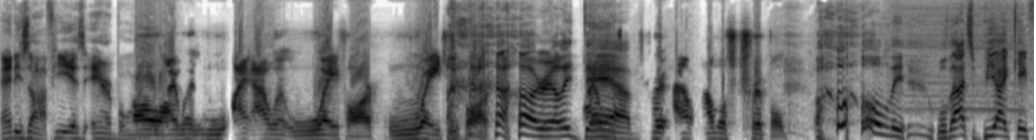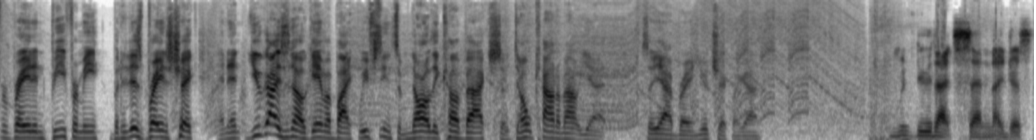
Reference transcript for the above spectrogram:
And he's off. He is airborne. Oh, I went. I, I went way far, way too far. oh, really? I Damn. almost, tri- I almost tripled. Holy. Well, that's BIK for Braden, B for me, but it is Braden's trick. And then you guys know, Game of Bike, we've seen some gnarly comebacks, so don't count them out yet. So yeah, Braden, your trick, my guy. I'm gonna do that send. I just.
